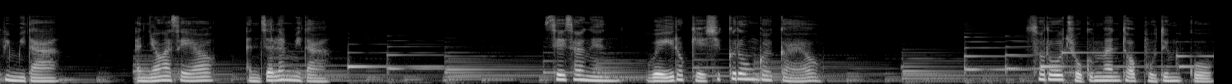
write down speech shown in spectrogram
빕니다. 안녕하세요. 안젤라입니다. 세상은 왜 이렇게 시끄러운 걸까요? 서로 조금만 더 보듬고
